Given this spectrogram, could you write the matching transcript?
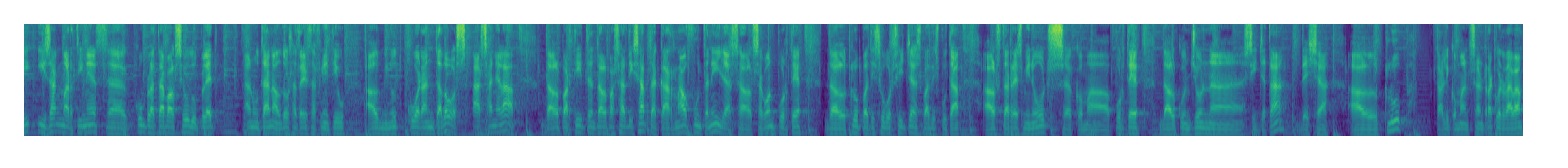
i Isaac Martínez eh, completava el seu doblet anotant el 2 a 3 definitiu al minut 42. Assenyalar del partit del passat dissabte que Arnau Fontanilles, el segon porter del Club Patí es va disputar els darrers minuts eh, com a porter del conjunt eh, sitgetà. Deixa el club tal com ens en recordava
